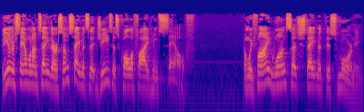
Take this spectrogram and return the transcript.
But you understand what I'm saying? There are some statements that Jesus qualified himself. And we find one such statement this morning.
